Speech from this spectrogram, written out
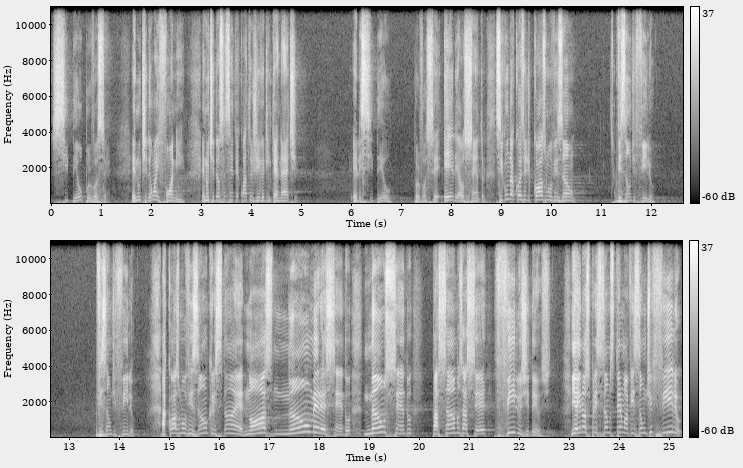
se deu por você. Ele não te deu um iPhone. Ele não te deu 64 GB de internet. Ele se deu por você. Ele é o centro. Segunda coisa de cosmovisão, visão de filho. Visão de filho. A cosmovisão cristã é nós não merecendo, não sendo, passamos a ser filhos de Deus. E aí nós precisamos ter uma visão de filho.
